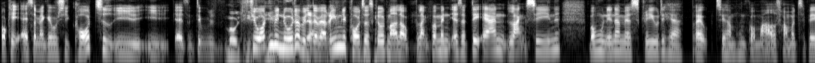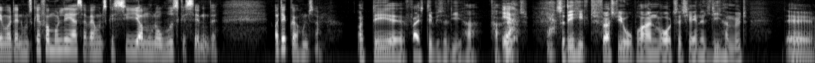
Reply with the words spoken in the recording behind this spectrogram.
okay, altså man kan jo sige kort tid i, i altså det, vil- Målt i et 14 liv. minutter ville Ja. da være rimelig kort tid at skrive et meget langt, langt på. Men altså, det er en lang scene, hvor hun ender med at skrive det her brev til ham. Hun går meget frem og tilbage, hvordan hun skal formulere sig, hvad hun skal sige, om hun overhovedet skal sende det. Og det gør hun så. Og det er faktisk det, vi så lige har, har Ja, hørt. ja. Så det er helt først i operaen, hvor Tatjana lige har mødt øh,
